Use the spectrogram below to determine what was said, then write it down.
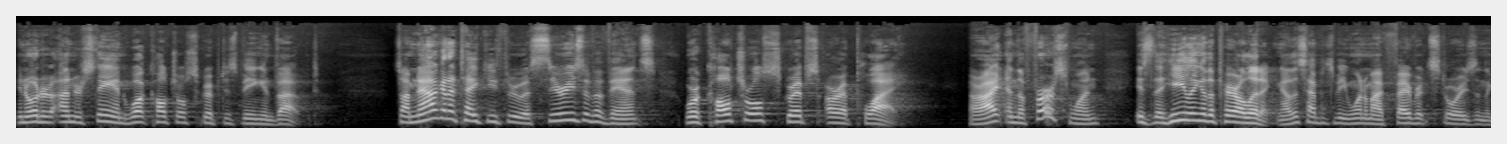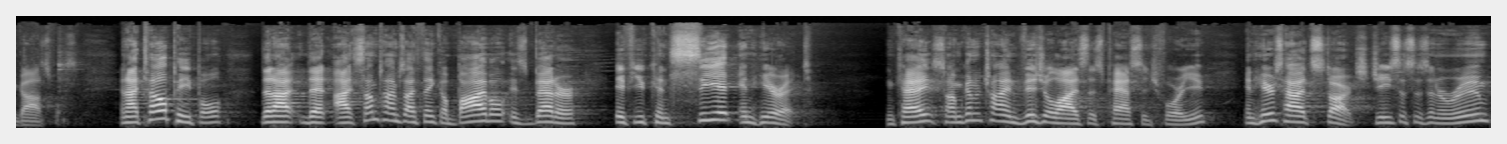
in order to understand what cultural script is being invoked. So I'm now going to take you through a series of events where cultural scripts are at play. All right? And the first one is the healing of the paralytic. Now, this happens to be one of my favorite stories in the Gospels. And I tell people that I, that I sometimes I think a Bible is better if you can see it and hear it. Okay, so I'm going to try and visualize this passage for you. And here's how it starts Jesus is in a room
